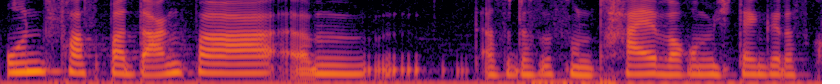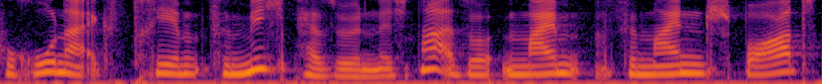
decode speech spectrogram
unfassbar dankbar. Ähm, also das ist so ein Teil, warum ich denke, dass Corona extrem für mich persönlich, ne, also meinem, für meinen Sport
